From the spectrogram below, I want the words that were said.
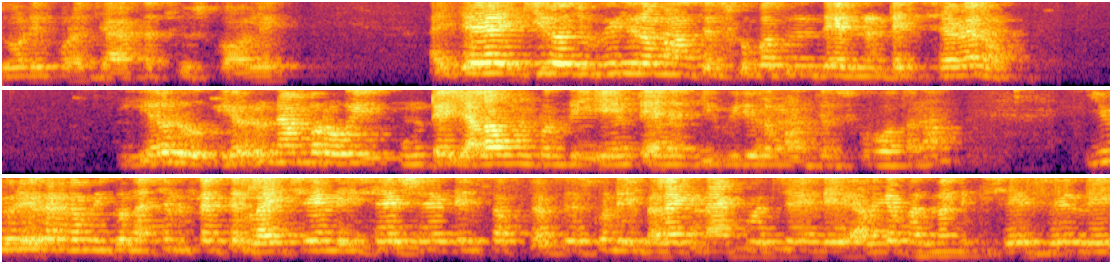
జోడీ కూడా జాగ్రత్త చూసుకోవాలి. అయితే ఈరోజు వీడియోలో మనం తెలుసుకోబోతుంది ఏంటంటే సెవెన్ ఏడు ఏడు నెంబరు ఉంటే ఎలా ఉంటుంది ఏంటి అనేది ఈ వీడియోలో మనం తెలుసుకోబోతున్నాం. ఈ వీడియో కనుక మీకు నచ్చినట్లయితే లైక్ చేయండి షేర్ చేయండి సబ్స్క్రైబ్ చేసుకోండి బెల్ యాక్టివేట్ చేయండి అలాగే పది మందికి షేర్ చేయండి.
